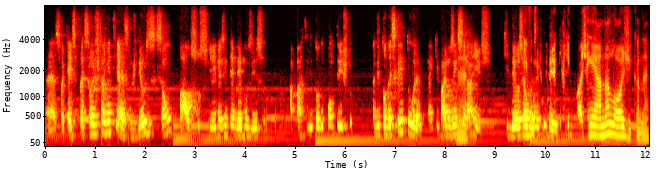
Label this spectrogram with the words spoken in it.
Né? Só que a expressão é justamente essa, os deuses que são falsos. E aí nós entendemos isso a partir de todo o contexto de toda a escritura, né, que vai nos ensinar é. isso, que Deus é e o único Deus. a linguagem é analógica, né?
